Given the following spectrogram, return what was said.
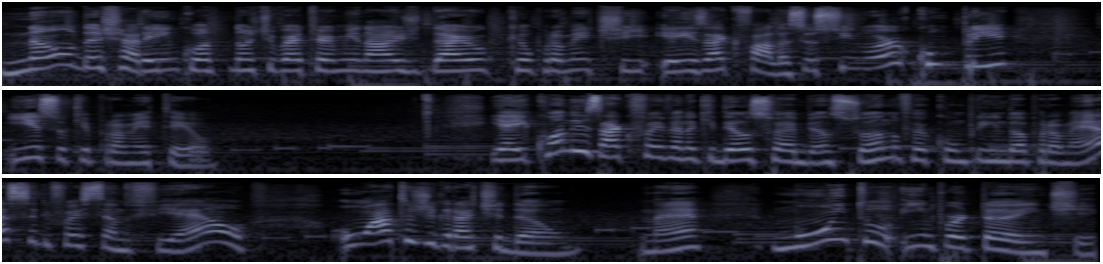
Não deixarei enquanto não tiver terminado de dar o que eu prometi. E Isaac fala: se o Senhor cumprir isso que prometeu. E aí, quando Isaac foi vendo que Deus foi abençoando, foi cumprindo a promessa, ele foi sendo fiel, um ato de gratidão, né? Muito importante.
